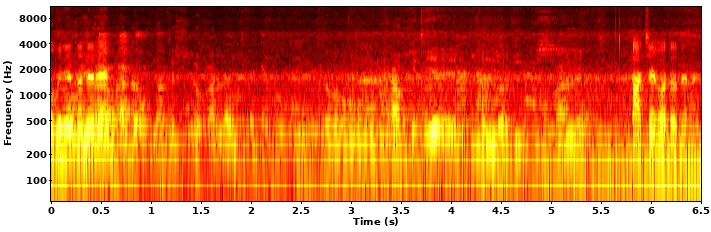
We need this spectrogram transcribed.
অভিনেতাদের ভালো যথেষ্ট ভালো এবং সব দিয়ে সুন্দর ভালো লেগেছে। পাঁচে কত দেবেন?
